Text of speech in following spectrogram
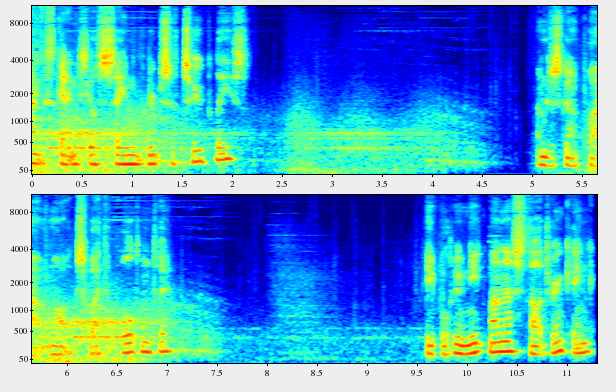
Thanks. Get into your same groups of two, please. I'm just going to put out marks where to pull them to. People who need mana start drinking.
